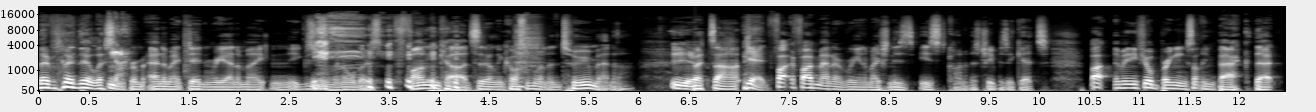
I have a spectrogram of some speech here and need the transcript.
They've learned their lesson No. from Animate Dead and Reanimate and Exhume and all those fun cards that only cost one and two mana. Yeah. But uh, yeah, five, five mana reanimation is is kind of as cheap as it gets. But I mean, if you're bringing something back that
